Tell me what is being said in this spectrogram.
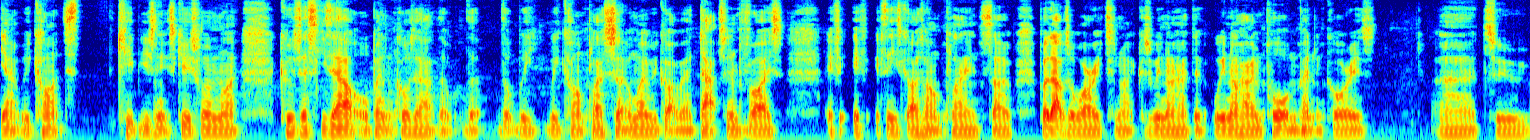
yeah we can't keep using the excuse when like Kulusevski's out or Bentancur's out that, that that we we can't play a certain way. We've got to adapt and improvise if if, if these guys aren't playing. So, but that was a worry tonight because we know how to, we know how important Bentancur is uh, to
